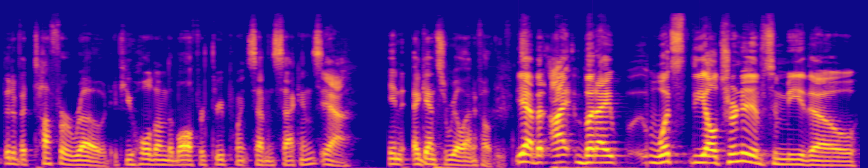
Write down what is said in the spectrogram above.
bit of a tougher road if you hold on the ball for 3.7 seconds yeah, in against a real NFL defense. yeah, but I, but I. What's the alternative to me though?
